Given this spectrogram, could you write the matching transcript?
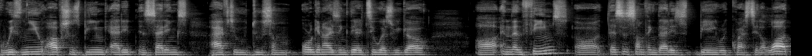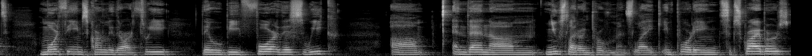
with new options being added in settings, I have to do some organizing there too as we go. Uh, and then themes, uh, this is something that is being requested a lot. More themes, currently there are three. There will be four this week. Um, and then um, newsletter improvements like importing subscribers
